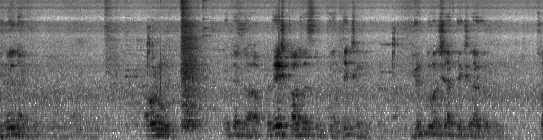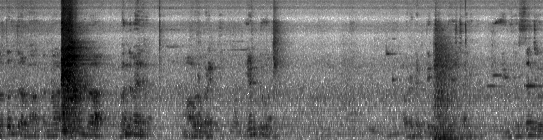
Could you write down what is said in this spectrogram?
ಹಿರಿಯನಾಗಿ ಅವರು ಬಹುತೇಕ ಪ್ರದೇಶ್ ಕಾಂಗ್ರೆಸ್ ಸಮಿತಿಯ ಅಧ್ಯಕ್ಷರು. ಎಂಟು ವರ್ಷ ಅಧ್ಯಕ್ಷರಾಗಿದ್ದರು ಸ್ವತಂತ್ರ ಕರ್ನಾಟಕ ಸ್ವತಂತ್ರ ಬಂದ ಮೇಲೆ ಅವರೊಬ್ಬರೇ ಎಂಟು ವರ್ಷ. ಅವರ ಡೆಪ್ಟಿ ಎಂಟು ರಿಸರ್ಚ್ಗಳು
